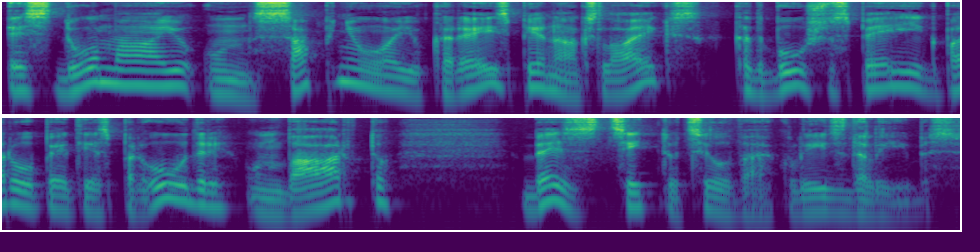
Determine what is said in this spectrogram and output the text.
Es domāju un sapņoju, ka reiz pienāks laiks, kad būšu spējīga parūpēties par ūdeni un bārtu bez citu cilvēku līdzdalības,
